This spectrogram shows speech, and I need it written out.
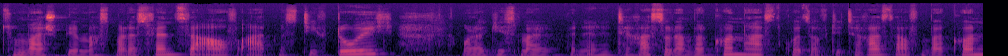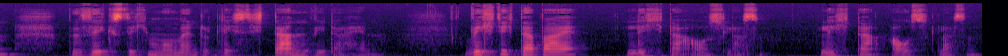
zum Beispiel machst mal das Fenster auf, atmest tief durch oder gehst mal, wenn du eine Terrasse oder einen Balkon hast, kurz auf die Terrasse, auf den Balkon, bewegst dich einen Moment und legst dich dann wieder hin. Wichtig dabei, Lichter auslassen. Lichter auslassen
